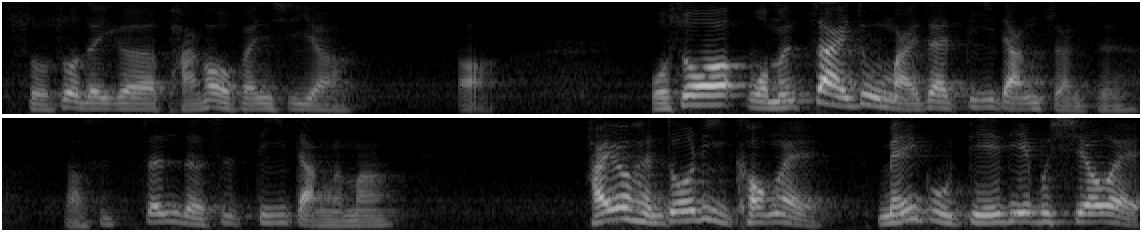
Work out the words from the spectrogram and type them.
所做的一个盘后分析，啊，我说我们再度买在低档转折，老师真的是低档了吗？还有很多利空哎，美股喋喋不休哎，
